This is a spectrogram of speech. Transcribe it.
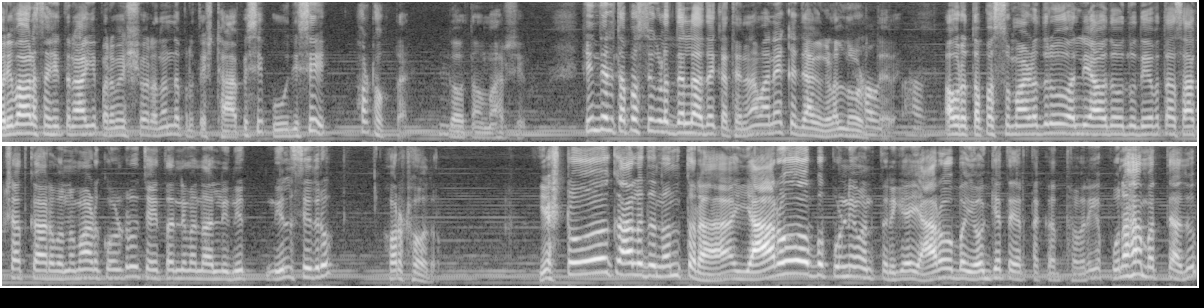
ಪರಿವಾರ ಸಹಿತನಾಗಿ ಪರಮೇಶ್ವರನನ್ನು ಪ್ರತಿಷ್ಠಾಪಿಸಿ, ಪೂಜಿಸಿ ಹೊರಟು ಹೋಗ್ತಾರೆ ಗೌತಮ ಮಹರ್ಷಿ ಹಿಂದಿನ ತಪಸ್ಸುಗಳದ್ದೆಲ್ಲ ಅದೇ ಕಥೆ ನಾವು ಅನೇಕ ಜಾಗಗಳಲ್ಲಿ ನೋಡ್ತೇವೆ. ಅವರು ತಪಸ್ಸು ಮಾಡಿದ್ರು ಅಲ್ಲಿ ಯಾವುದೋ ಒಂದು ದೇವತಾ ಸಾಕ್ಷಾತ್ಕಾರವನ್ನು ಮಾಡಿಕೊಂಡ್ರು ಚೈತನ್ಯವನ್ನು ಅಲ್ಲಿ ನಿ ನಿಲ್ಲಿಸಿದ್ರು ಹೊರಟು ಹೋದರು. ಎಷ್ಟೋ ಕಾಲದ ನಂತರ ಯಾರೋ ಒಬ್ಬ ಪುಣ್ಯವಂತರಿಗೆ ಯಾರೋ ಒಬ್ಬ ಯೋಗ್ಯತೆ ಇರತಕ್ಕಂಥವರಿಗೆ ಪುನಃ ಮತ್ತೆ ಅದು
